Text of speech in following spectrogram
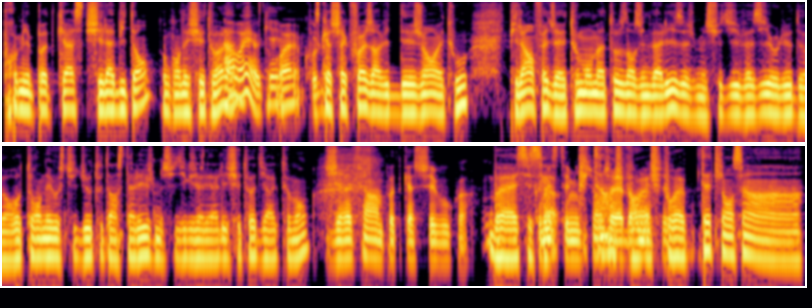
premier podcast chez l'habitant, donc on est chez toi là. Ah ouais, ok. Ouais, cool. parce qu'à chaque fois j'invite des gens et tout. Puis là en fait j'avais tout mon matos dans une valise et je me suis dit vas-y au lieu de retourner au studio tout installé, je me suis dit que j'allais aller chez toi directement. J'irai faire un podcast chez vous, quoi. Ouais, c'est ça. cette émission, Putain, je pourrais peut-être lancer un,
